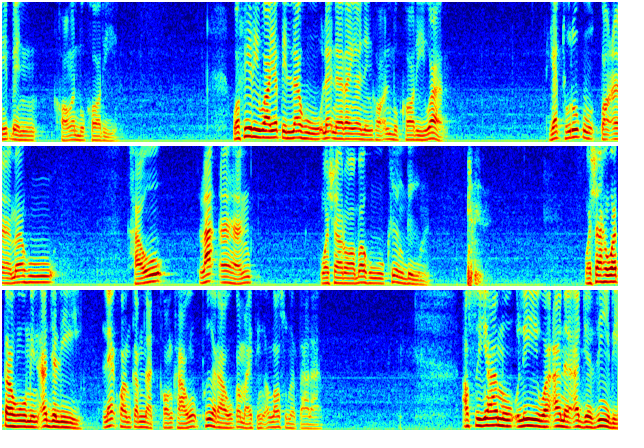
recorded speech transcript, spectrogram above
นี้เป็นของอันบุคอรี وفي رواية له และในรายงานหนึ่งของอันบุคอรีว่า يترك طعامه เขาละอาหาร وشرابه เครื่องดื่ม وشهوته من أجلي และความกำหนัดของเขาเพื่อเราก็หมายถึงอัลลอฮฺสุลตาลา อัสยามุลีวะอานะอัจซีบิ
